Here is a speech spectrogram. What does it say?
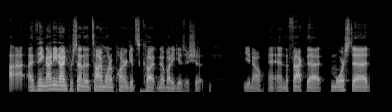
I, I think 99% of the time when a punter gets cut, nobody gives a shit. You know, and, and the fact that Morstead,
